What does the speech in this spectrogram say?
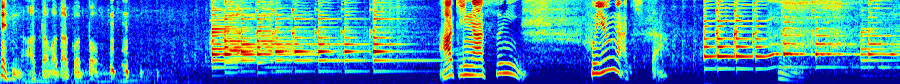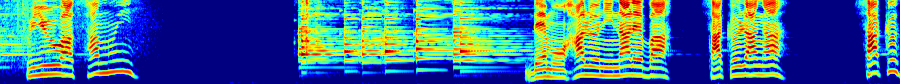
変な頭だこと秋が過ぎ冬が来た、冬は寒い。でも春になれば桜が咲く。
